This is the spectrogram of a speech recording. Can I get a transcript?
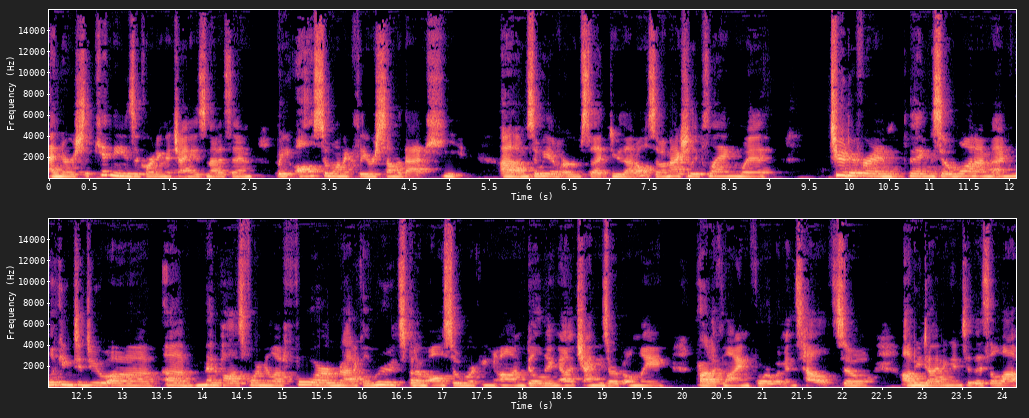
and nourish the kidneys according to Chinese medicine, but you also want to clear some of that heat. Um, so we have herbs that do that also. I'm actually playing with two different things. So one, I'm, I'm looking to do a, a, menopause formula for radical roots, but I'm also working on building a Chinese herb only product line for women's health. So I'll be diving into this a lot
